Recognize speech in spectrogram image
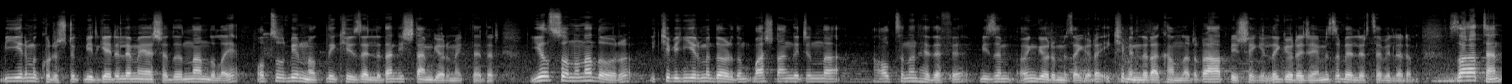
bir 20 kuruşluk bir gerileme yaşadığından dolayı 31.250'den işlem görmektedir. Yıl sonuna doğru 2024'ün başlangıcında altının hedefi bizim öngörümüze göre 2000'li rakamları rahat bir şekilde göreceğimizi belirtebilirim. Zaten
